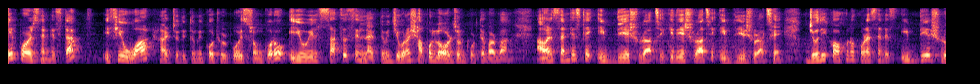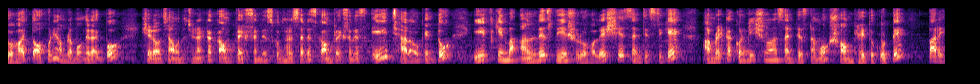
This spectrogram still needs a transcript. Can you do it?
এরপরের সেন্টেন্সটা ইফ ইউ ওয়ার্ক হার্ড যদি তুমি কঠোর পরিশ্রম করো you will success in life তুমি জীবনে সাফল্য অর্জন করতে পারবা। আমার সেন্টেন্সটা ইফ দিয়ে শুরু আছে, কি দিয়ে শুরু আছে? ইফ দিয়ে শুরু আছে। যদি কখনো কোনো সেন্টেন্স ইফ দিয়ে শুরু হয়, তখনই আমরা মনে রাখব, সেটা হচ্ছে আমাদের জন্য একটা কমপ্লেক্স সেন্টেন্স কোন ধরনের সেন্টেন্স কমপ্লেক্স সেন্টেন্স এই ছাড়াও কিন্তু ইফ কিংবা আনলেস দিয়ে শুরু হলে সেই সেন্টেন্সটিকে আমরা একটা কন্ডিশনাল সেন্টেন্স নামও সংজ্ঞায়িত করতে পারি।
